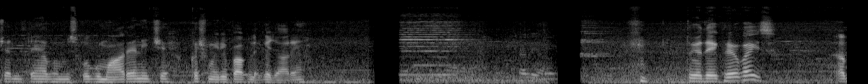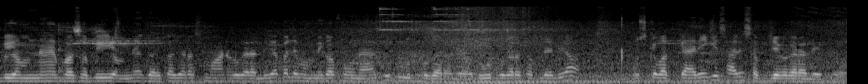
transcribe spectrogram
चलते हैं, अब हम इसको घुमा रहे हैं नीचे। कश्मीरी पार्क लेके जा रहे हैं। तो ये देख रहे हो गाइस अभी हमने, बस अभी हमने घर का ज़रा सामान वगैरह लिया। पहले मम्मी का फ़ोन आया कि दूध वगैरह ले दूध वगैरह सब ले लिया। उसके बाद कह रही कि सारी सब्ज़ी वगैरह ले लो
